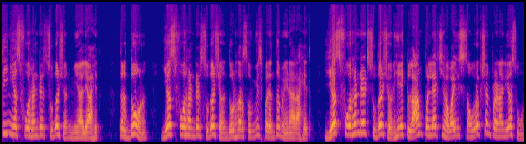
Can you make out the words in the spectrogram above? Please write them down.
तीन यस फोर हंड्रेड सुदर्शन मिळाले आहेत. तर दोन यस फोर हंड्रेड सुदर्शन दोन हजार सव्वीस पर्यंत मिळणार आहेत. यस फोर हंड्रेड सुदर्शन ही एक लांब पल्ल्याची हवाई संरक्षण प्रणाली असून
